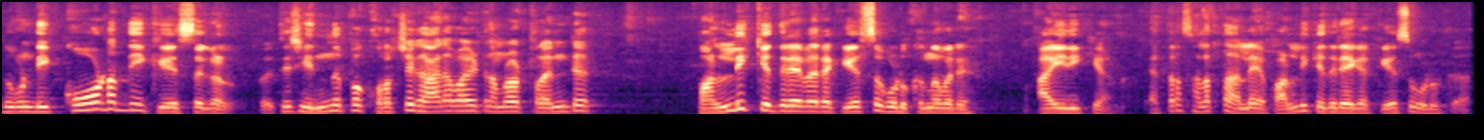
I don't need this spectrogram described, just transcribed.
അതുകൊണ്ട് ഈ കോടതി കേസുകൾ പ്രത്യേകിച്ച് ഇന്നിപ്പോൾ കുറച്ച് കാലമായിട്ട് നമ്മുടെ ട്രെൻഡ് പള്ളിക്കെതിരെ വരെ കേസ് കൊടുക്കുന്നവർ ആയിരിക്കുകയാണ്. എത്ര സ്ഥലത്തല്ലേ പള്ളിക്കെതിരെയൊക്കെ കേസ് കൊടുക്കുക?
